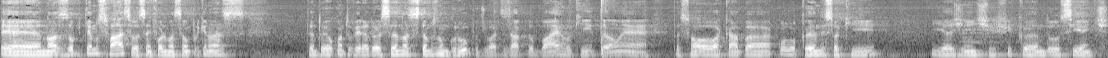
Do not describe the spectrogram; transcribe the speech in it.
É, nós obtemos fácil essa informação porque nós tanto eu quanto o vereador Sandro, nós estamos num grupo de WhatsApp do bairro aqui, então é, o pessoal acaba colocando isso aqui e a gente ficando ciente.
